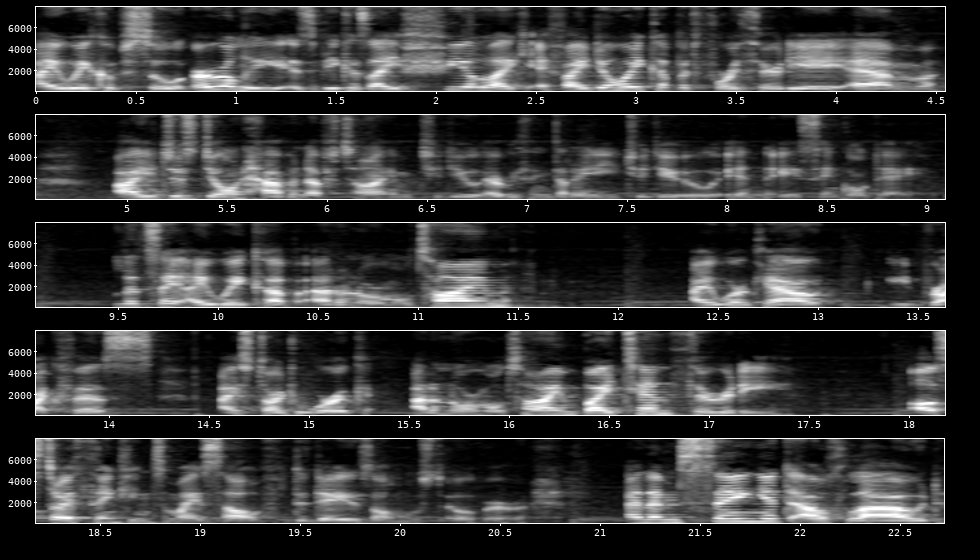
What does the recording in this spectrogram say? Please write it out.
I wake up so early is because I feel like if I don't wake up at 4.30 a.m., I just don't have enough time to do everything that I need to do in a single day. Let's say I wake up at a normal time, I work out, eat breakfast, I start to work at a normal time. By 10.30, I'll start thinking to myself, the day is almost over. And I'm saying it out loud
